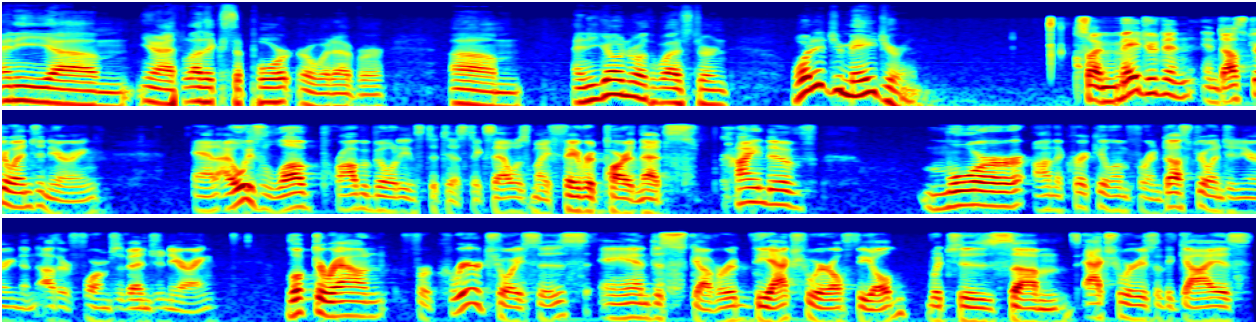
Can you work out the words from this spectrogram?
any, um, you know, athletic support or whatever, um, and you go to Northwestern. What did you major in? So I majored in industrial engineering, and I always loved probability and statistics. That was my favorite part, and that's kind of more on the curriculum for industrial engineering than other forms of engineering. Looked around for career choices and discovered the actuarial field, which is um, actuaries are the guys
